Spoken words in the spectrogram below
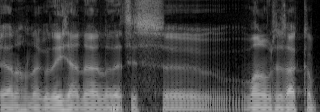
ja noh, nagu ta ise on öelnud, et siis äh, vanuses hakkab,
